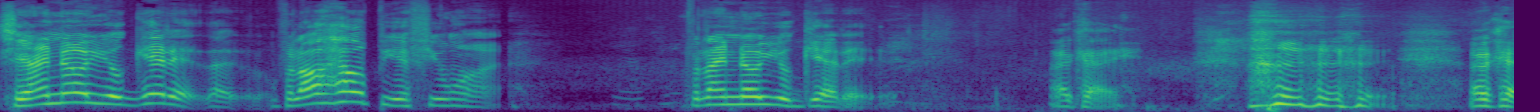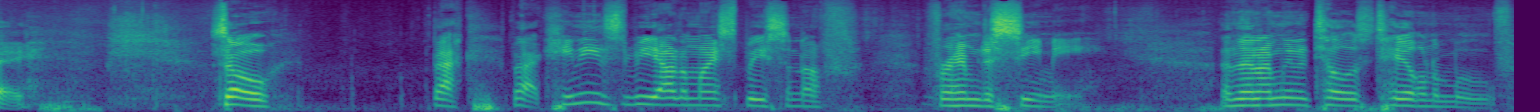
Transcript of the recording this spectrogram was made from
See, I know you'll get it, but I'll help you if you want. But I know you'll get it. Okay. okay. So, back, back. He needs to be out of my space enough for him to see me. And then I'm going to tell his tail to move.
